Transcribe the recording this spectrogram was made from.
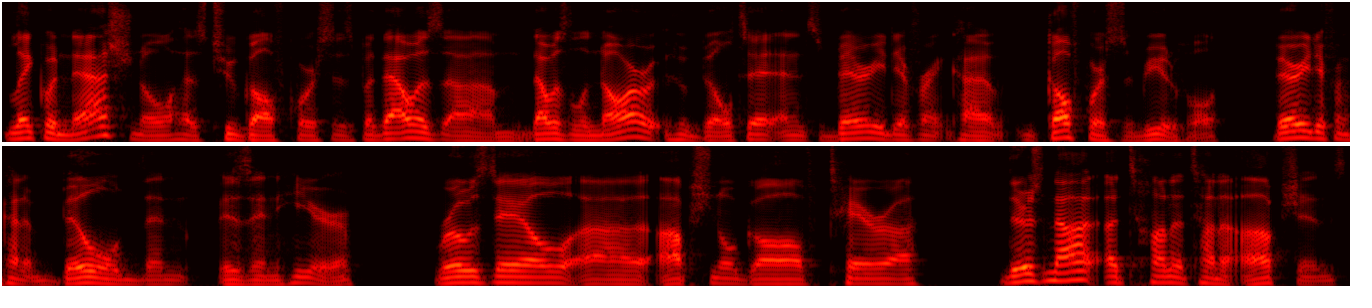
Lakewood National has two golf courses, but that was um, that was Lennar who built it, and it's very different kind of golf courses are beautiful, very different kind of build than is in here. Rosedale, uh, optional golf, Terra. There's not a ton, a ton of options.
